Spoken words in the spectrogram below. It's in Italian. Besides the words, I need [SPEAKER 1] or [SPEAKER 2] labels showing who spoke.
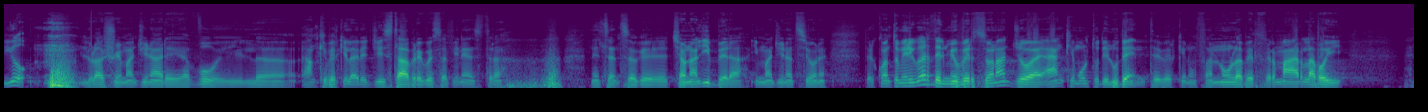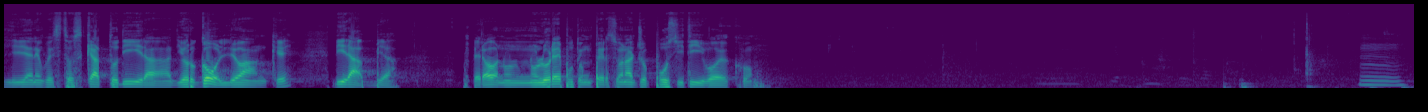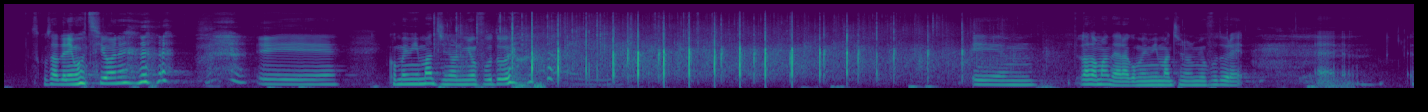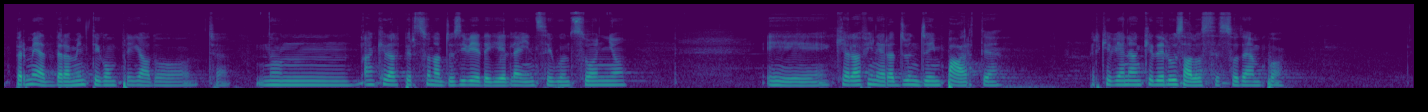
[SPEAKER 1] Io lo lascio immaginare a voi, il- anche perché la regista apre questa finestra, nel senso che c'è una libera immaginazione. Per quanto mi riguarda il mio personaggio è anche molto deludente perché non fa nulla per fermarla, poi gli viene questo scatto di ira, di orgoglio anche, di rabbia, però non, non lo reputo un personaggio positivo, ecco.
[SPEAKER 2] Mm, scusate l'emozione. e come mi immagino il mio futuro? e, mm, la domanda era come mi immagino il mio futuro. e, eh, per me è veramente complicato. Cioè, non- anche dal personaggio si vede che lei insegue un sogno e che alla fine raggiunge in parte, perché viene anche delusa allo stesso tempo.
